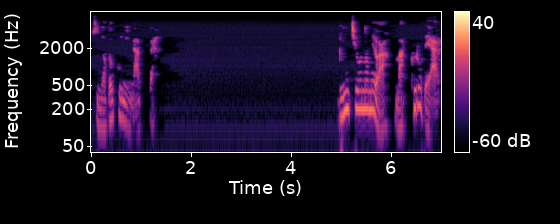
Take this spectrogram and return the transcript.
気の毒になった。文鳥の目は真っ黒である。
